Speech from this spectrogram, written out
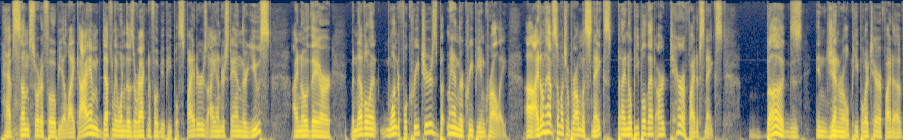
have some sort of phobia. Like I am definitely one of those arachnophobia people. Spiders, I understand their use. I know they are benevolent, wonderful creatures, but man, they're creepy and crawly. Uh, I don't have so much of a problem with snakes, but I know people that are terrified of snakes bugs in general people are terrified of.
